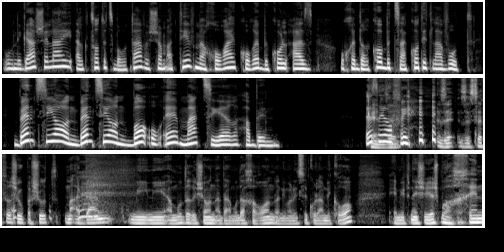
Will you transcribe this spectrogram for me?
הוא ניגש אליי על קצות אצבעותיו, ושמעתיו מאחוריי קורא בקול עז, וכדרכו בצעקות התלהבות. בן ציון, בן ציון, בוא וראה מה צייר הבן. איזה כן, יופי. זה, זה, זה ספר שהוא פשוט מעדן מעמוד הראשון עד העמוד האחרון, ואני ממליץ לכולם לקרוא, אה, מפני שיש בו החן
